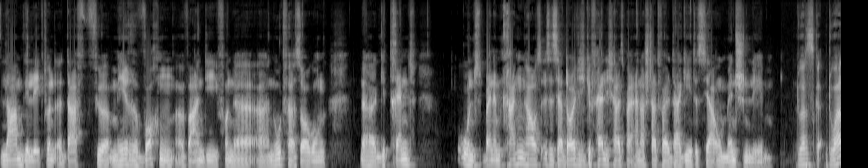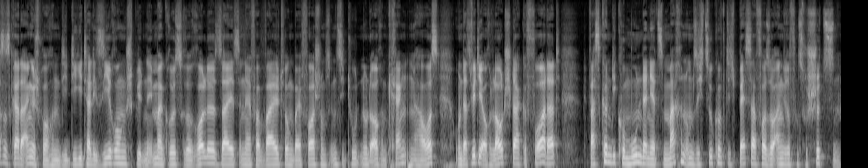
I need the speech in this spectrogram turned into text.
lahmgelegt und äh, dafür mehrere Wochen waren die von der äh, Notversorgung äh, getrennt. Und bei einem Krankenhaus ist es ja deutlich gefährlicher als bei einer Stadt, weil da geht es ja um Menschenleben. Du hast, es, du hast es gerade angesprochen, die Digitalisierung spielt eine immer größere Rolle, sei es in der Verwaltung, bei Forschungsinstituten oder auch im Krankenhaus. Und das wird ja auch lautstark gefordert. Was können die Kommunen denn jetzt machen, um sich zukünftig besser vor so Angriffen zu schützen?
